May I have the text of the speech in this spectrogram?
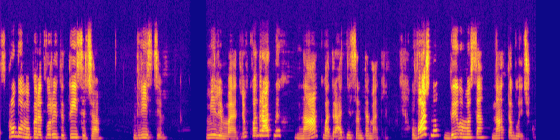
спробуємо перетворити 1200 міліметрів квадратних на квадратні сантиметри. Уважно дивимося на табличку.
